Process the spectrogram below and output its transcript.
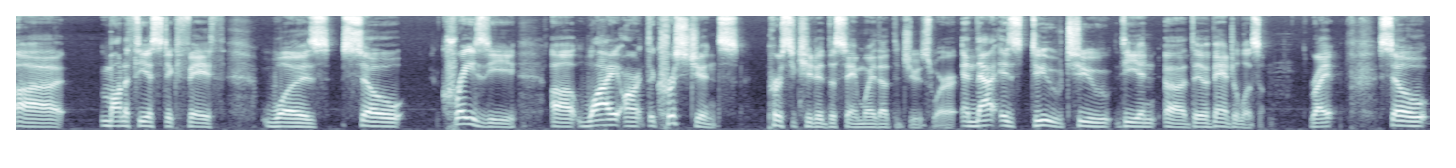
uh, monotheistic faith was so crazy, uh, why aren't the Christians persecuted the same way that the Jews were? And that is due to the uh, the evangelism, right? So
